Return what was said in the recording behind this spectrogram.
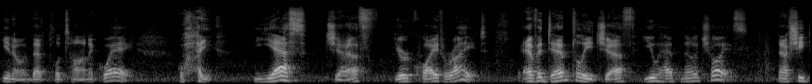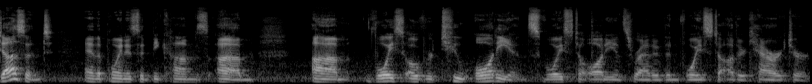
You know, in that platonic way. Why, yes, Jeff, you're quite right. Evidently, Jeff, you had no choice. Now, she doesn't, and the point is it becomes um, um, voice over to audience, voice to audience rather than voice to other character.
